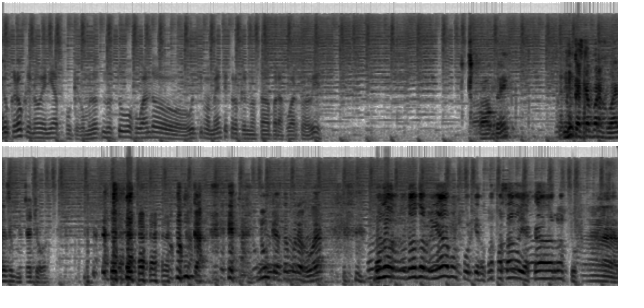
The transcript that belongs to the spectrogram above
Yo creo que no venía, porque como no, no estuvo jugando últimamente, creo que no estaba para jugar todavía. Hombre, nunca está para jugar ese muchacho. ¿va? nunca, nunca está para jugar. No, no, no nos riamos porque nos ha pasado ya cada rato. Ah,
